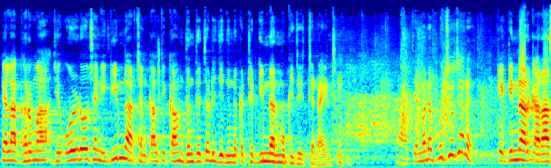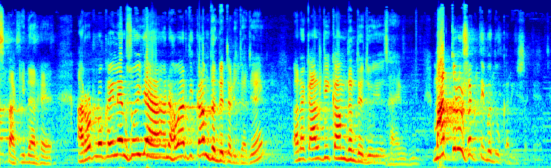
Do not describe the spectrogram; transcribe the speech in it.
પેલા ઘરમાં જે ઓરડો છે ને એ ગિરનાર છે ને કાલથી કામ ધંધે ચડી જજે ને કઠે ગિરનાર મૂકી જઈશ છે નાઈ હા, તે મને પૂછ્યું છે ને કે ગિરનાર કા રાસ્તા કિધર હે? આ રોટલો કહી લે સુઈ જા અને સવારથી કામ ધંધે ચડી જજે અને કાલથી કામ ધંધે જોઈએ સાહેબ. માતૃશક્તિ બધું કરી શકે છે.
